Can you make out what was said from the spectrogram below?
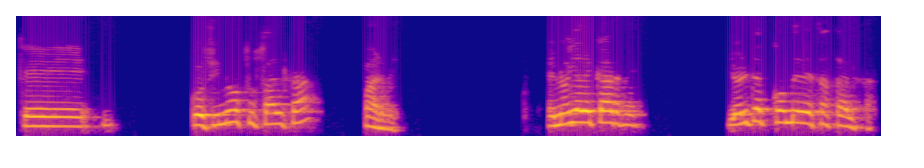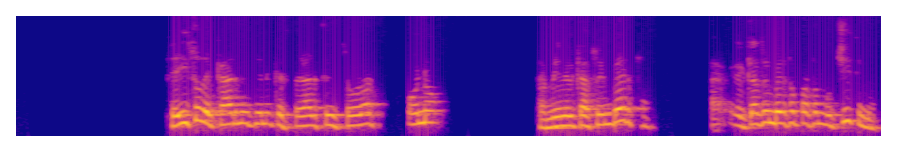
que cocinó su salsa parve en olla de carne y ahorita come de esa salsa? ¿Se hizo de carne y tiene que esperar seis horas o no? También el caso inverso. El caso inverso pasa muchísimo.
